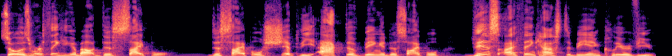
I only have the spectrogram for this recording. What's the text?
So, as we're thinking about disciple, discipleship, the act of being a disciple, this I think has to be in clear view.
